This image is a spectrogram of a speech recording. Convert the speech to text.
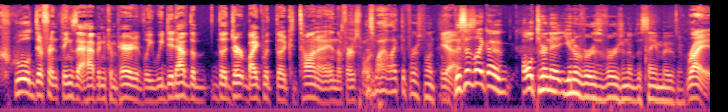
cool different things that happen comparatively. We did have the the dirt bike with the katana in the first one. that's why I like the first one. Yeah. this is like a alternate universe version of the same movie. Right.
